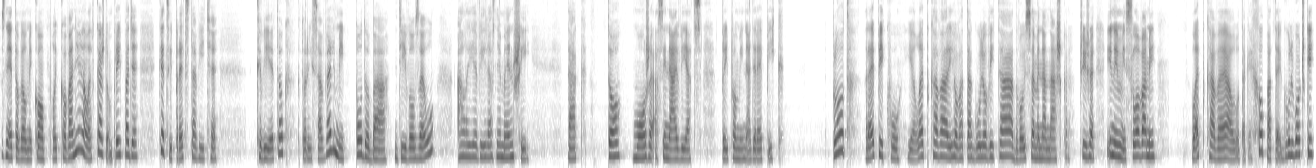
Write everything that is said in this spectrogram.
Znie to veľmi komplikovane, ale v každom prípade, keď si predstavíte kvietok, ktorý sa veľmi podobá divozelu, ale je výrazne menší, tak to môže asi najviac pripomínať repík. Plod repiku je lepkavá, rihovatá, guľovitá a dvojsemená náška. Čiže inými slovami, lepkavé alebo také chlpaté guľvočky,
